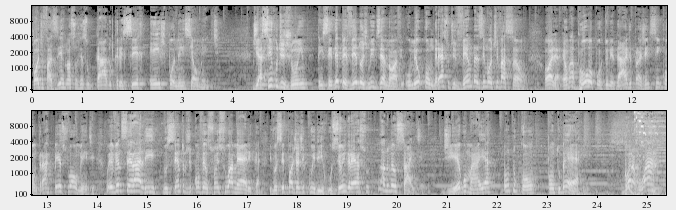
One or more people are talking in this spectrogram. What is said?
pode fazer nosso resultado crescer exponencialmente. Dia 5 de junho tem CDPV 2019, o meu congresso de vendas e motivação. Olha, é uma boa oportunidade para a gente se encontrar pessoalmente. O evento será ali, no Centro de Convenções Sul América, e você pode adquirir o seu ingresso lá no meu site, diegomaia.com.br. Bora voar?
